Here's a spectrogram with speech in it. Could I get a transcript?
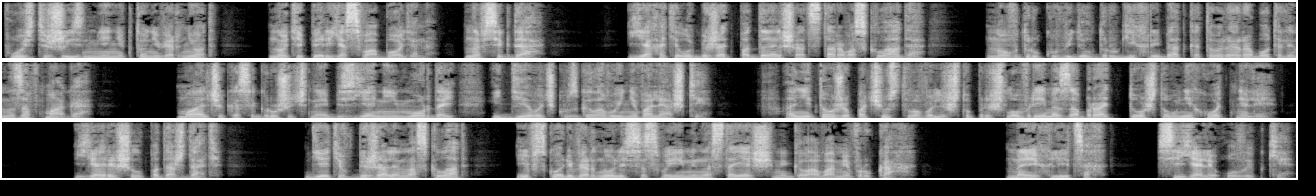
Пусть жизнь мне никто не вернет, но теперь я свободен, навсегда. Я хотел убежать подальше от старого склада, но вдруг увидел других ребят, которые работали на завмага. Мальчика с игрушечной обезьяньей мордой и девочку с головой неваляшки. Они тоже почувствовали, что пришло время забрать то, что у них отняли. Я решил подождать. Дети вбежали на склад и вскоре вернулись со своими настоящими головами в руках. На их лицах сияли улыбки.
